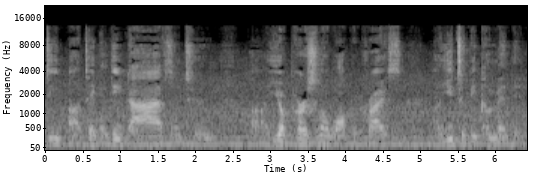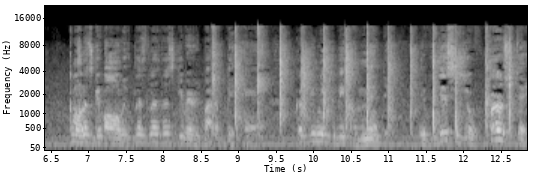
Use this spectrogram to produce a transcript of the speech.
deep uh, taking deep dives into uh, your personal walk with Christ, uh, you to be commended. Come on, let's give all let's let's, let's give everybody a big hand because you need to be commended. If this is your first day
